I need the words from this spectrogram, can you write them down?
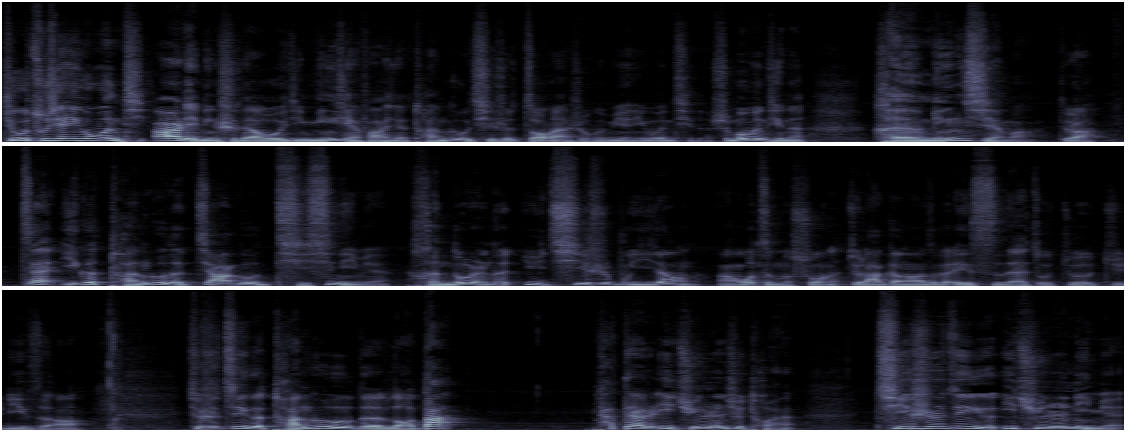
就会出现一个问题。二点零时代，我已经明显发现团购其实早晚是会面临问题的。什么问题呢？很明显嘛，对吧？在一个团购的架构体系里面，很多人的预期是不一样的啊。我怎么说呢？就拿刚刚这个 A 四来做做举例子啊，就是这个团购的老大，他带着一群人去团。其实这个一群人里面，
